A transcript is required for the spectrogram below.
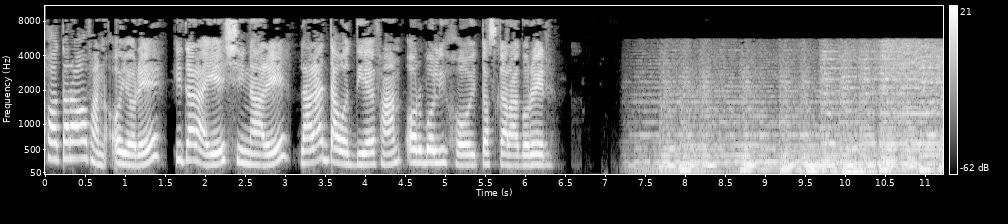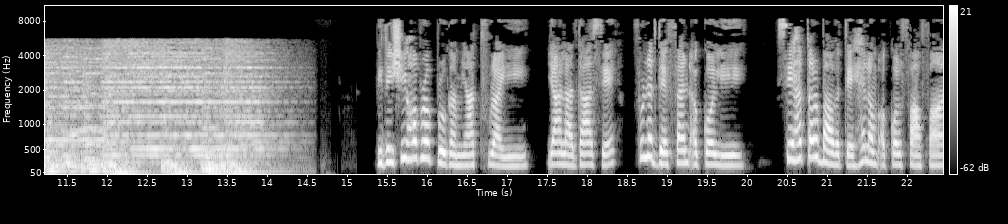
হতারা ফান অয়রে হিতারায়ে সিনারে লারাত দাওয়াত দিয়ে ফান অরবলি হয় তস্কারাগরের ဗီဒီရှိဟော့ဘရော့ပရိုဂရမ်များထူထိုင်ရေးရလာဒါဆေဖွနဒက်ဖန်အကောလီဆေဟတ်တော်ဘာဝတဲ့ဟဲလုံအကောလ်ဖာဖန်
